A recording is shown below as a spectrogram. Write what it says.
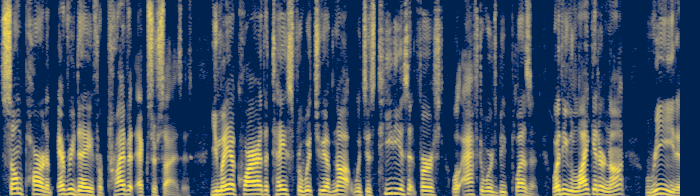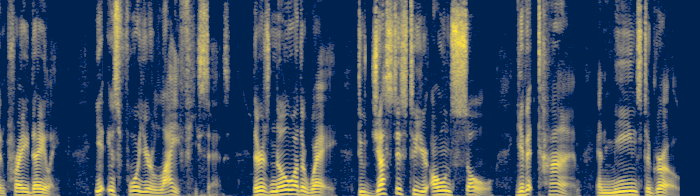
some part of every day for private exercises. You may acquire the taste for which you have not, which is tedious at first, will afterwards be pleasant. Whether you like it or not, read and pray daily. It is for your life, he says. There is no other way. Do justice to your own soul. Give it time and means to grow.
